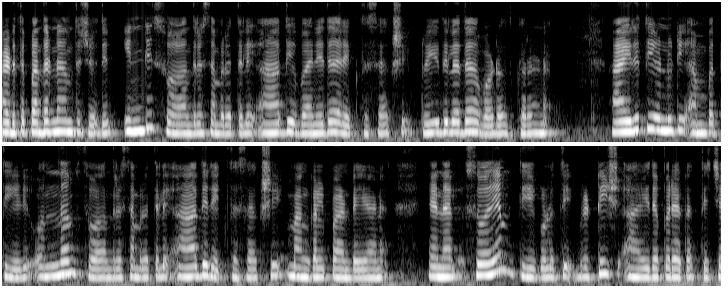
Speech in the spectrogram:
അടുത്ത പന്ത്രണ്ടാമത്തെ ചോദ്യം. ഇന്ത്യൻ സ്വാതന്ത്ര്യ സമരത്തിലെ ആദ്യ വനിതാ രക്തസാക്ഷി പ്രീതിലത വഡോദ്കറാണ്. ആയിരത്തി എണ്ണൂറ്റി അമ്പത്തി ഏഴ് ഒന്നാം സ്വാതന്ത്ര്യ സമരത്തിലെ ആദ്യ രക്തസാക്ഷി മംഗൾ പാണ്ഡെയാണ്. എന്നാൽ സ്വയം തീകൊളുത്തി ബ്രിട്ടീഷ് ആയുധപ്പുര കത്തിച്ച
